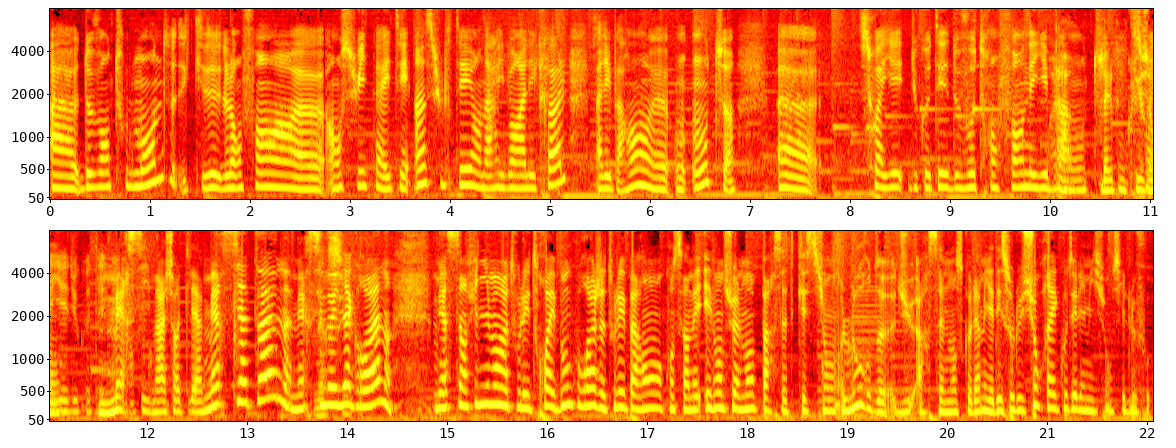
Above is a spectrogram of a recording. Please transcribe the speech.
à- devant tout le monde. L'enfant euh, ensuite a été insulté en arrivant à l'école. Bah, les parents euh, ont honte. Soyez du côté de votre enfant, n'ayez Voilà, pas honte. Belle conclusion. Soyez du côté. de Merci Marie-Charlotte Claire. Merci à Ton. Merci, Merci. Noémia Grohan. Merci infiniment à tous les trois et bon courage à tous les parents concernés éventuellement par cette question lourde du harcèlement scolaire. Mais il y a des solutions. Réécoutez l'émission s'il le faut.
